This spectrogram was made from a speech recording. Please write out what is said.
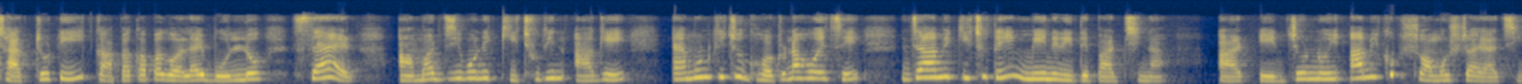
ছাত্রটি কাঁপা কাঁপা গলায় বলল, স্যার, আমার জীবনে কিছুদিন আগে এমন কিছু ঘটনা হয়েছে যা আমি কিছুতেই মেনে নিতে পারছি না। আর এর জন্যই আমি খুব সমস্যায় আছি।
